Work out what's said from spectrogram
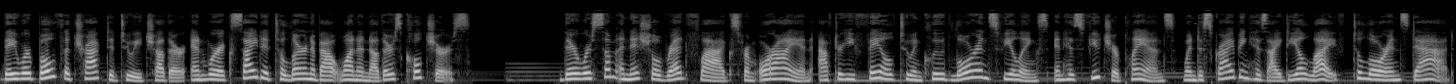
They were both attracted to each other and were excited to learn about one another's cultures. There were some initial red flags from Orion after he failed to include Lauren's feelings in his future plans when describing his ideal life to Lauren's dad.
